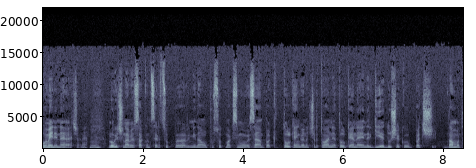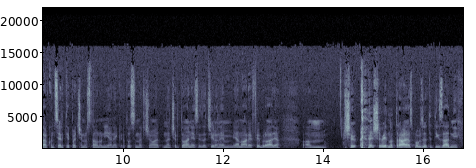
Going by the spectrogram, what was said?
pomeni največ. Ne. Hmm. Logično, naj bi vsak koncert super, mi damo posod maksimum vse, ampak toliko enega načrtovanja, toliko ene energije, duše, ko pač damo ta koncert, je pač enostavno nije, ne, ker to se načrtovanje se je začelo, ne vem, januarja, februarja, um, še, še vedno traja, sploh za teh zadnjih,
